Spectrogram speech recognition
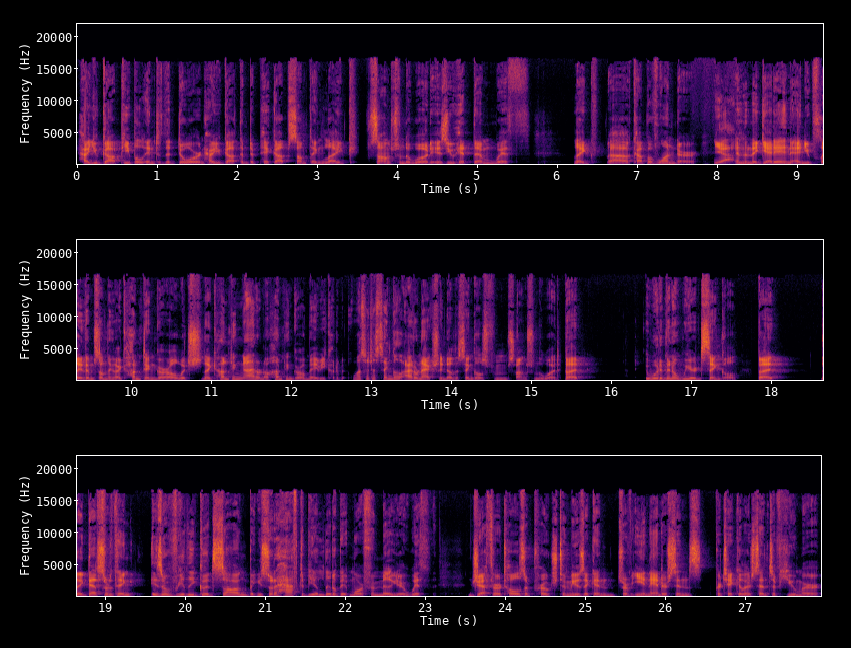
how you got people into the door and how you got them to pick up something like songs from the wood is you hit them with like uh, cup of wonder. Yeah. And then they get in and you play them something like hunting girl which like hunting i don't know hunting girl maybe could have been was it a single? I don't actually know the singles from songs from the wood but it would have been a weird single. But like that sort of thing is a really good song but you sort of have to be a little bit more familiar with jethro tull's approach to music and sort of ian anderson's particular sense of humor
